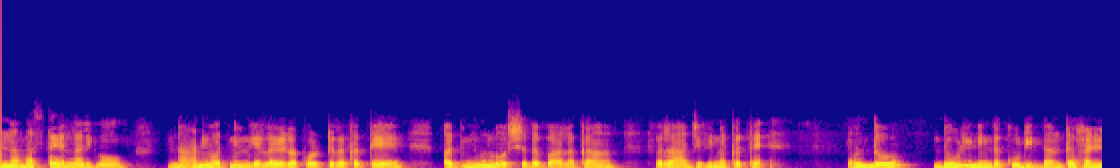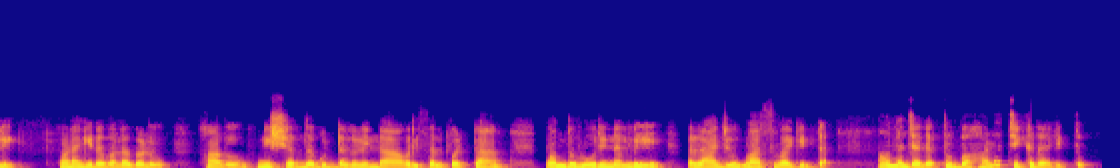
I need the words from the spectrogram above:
ನಮಸ್ತೆ ಎಲ್ಲರಿಗೂ. ನಾನು ಇವತ್ತು ನಿಮಗೆಲ್ಲ ಹೇಳಕೊಟ್ಟಿರೋ ಕತೆ ಹದಿಮೂರು ವರ್ಷದ ಬಾಲಕ ರಾಜುವಿನ ಕತೆ. ಒಂದು ಧೂಳಿನಿಂದ ಕೂಡಿದ್ದಂಥ ಹಳ್ಳಿ. ಒಣಗಿದ ಹೊಲಗಳು ಹಾಗೂ ನಿಶಬ್ದ ಗುಡ್ಡಗಳಿಂದ ಆವರಿಸಲ್ಪಟ್ಟ ಒಂದು ಊರಿನಲ್ಲಿ ರಾಜು ವಾಸವಾಗಿದ್ದ. ಅವನ ಜಗತ್ತು ಬಹಳ ಚಿಕ್ಕದಾಗಿತ್ತು.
